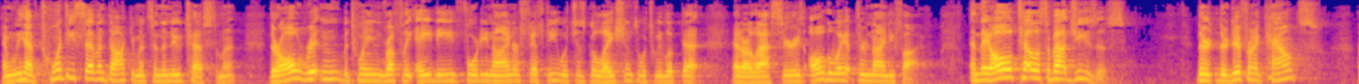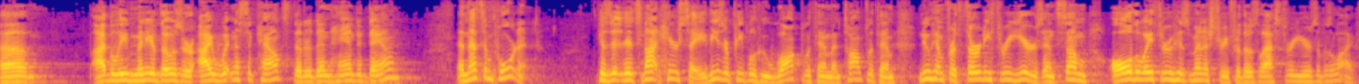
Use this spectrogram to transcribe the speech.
And we have 27 documents in the New Testament. They're all written between roughly AD 49 or 50, which is Galatians, which we looked at at our last series, all the way up through 95. And they all tell us about Jesus. They're, they're different accounts. Um, I believe many of those are eyewitness accounts that are then handed down. And that's important because it's not hearsay. These are people who walked with him and talked with him, knew him for 33 years, and some all the way through his ministry for those last three years of his life.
